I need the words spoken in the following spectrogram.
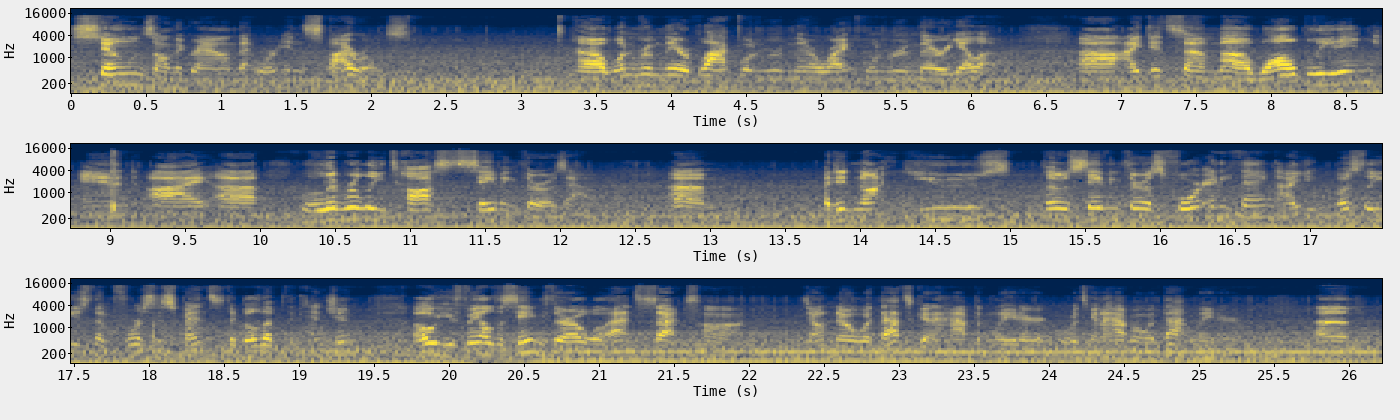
stones on the ground that were in spirals. Uh, one room they were black, one room they were white, one room they were yellow. Uh, I did some wall bleeding and I liberally tossed saving throws out. Um, I did not use those saving throws for anything. I mostly used them for suspense to build up the tension. Oh, you failed a saving throw? Well, that sucks, huh? Don't know what that's going to happen later, what's going to happen with that later. Um,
